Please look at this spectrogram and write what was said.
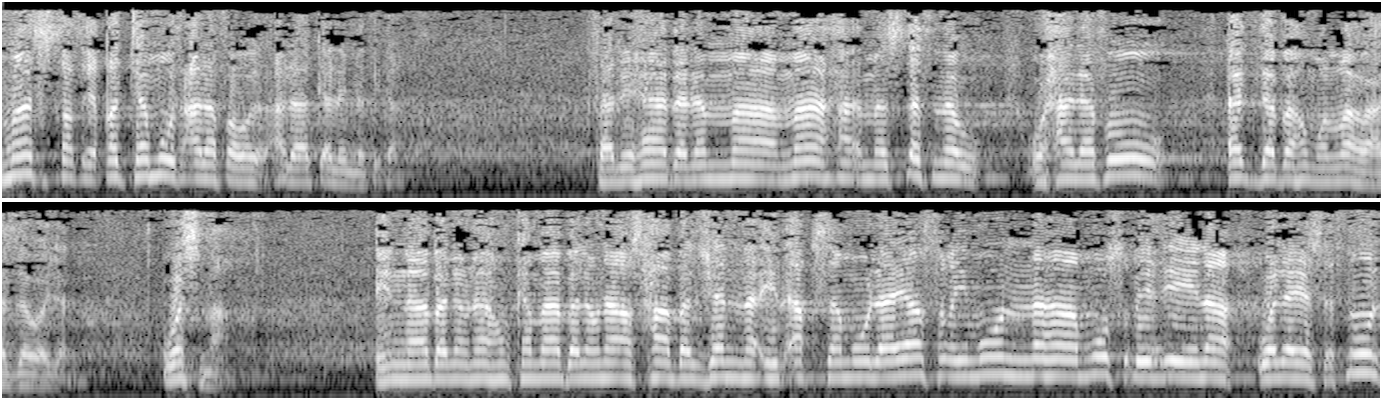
ما تستطيع قد تموت على. على كلمتك. فلهذا لما ما ما استثنوا وحلفوا أدبهم الله عز وجل. واسمع. إنا بلوناهم كما بلونا أصحاب الجنة إذ أقسموا لا يصرمونها مصبحين ولا يستثنون.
